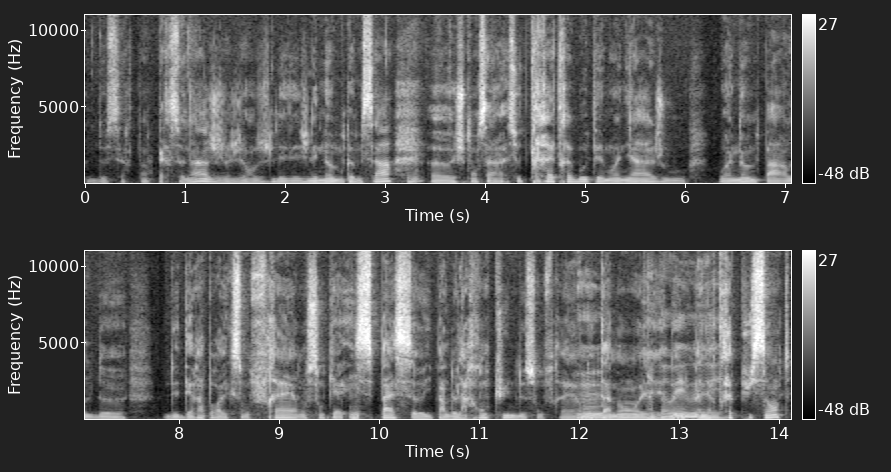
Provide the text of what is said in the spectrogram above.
de certains personnages, je, les, je les nomme comme ça. Euh, je pense à ce très très beau témoignage où, où un homme parle de, des rapports avec son frère. On sent qu'il se passe, il parle de la rancune de son frère notamment, et ah bah de manière très puissante.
